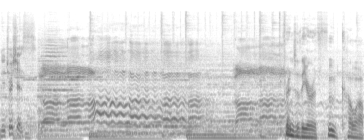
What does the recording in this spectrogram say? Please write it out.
nutritious. Friends of the Earth Food Co op,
